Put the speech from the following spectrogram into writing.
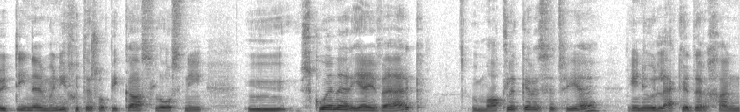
rotine, moenie goeders op die kas los nie. Hoe skoner jy werk, hoe makliker is dit vir jou en hoe lekkerder gaan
